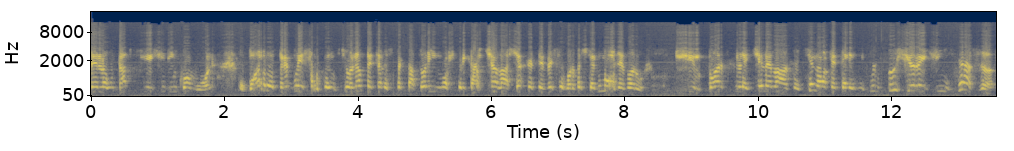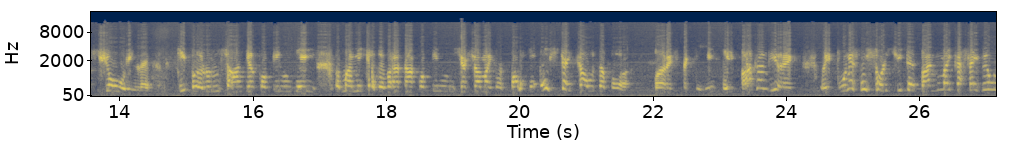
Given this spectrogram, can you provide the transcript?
de lăudat și ieșit din comun, dar trebuie să menționăm pe telespectatorii noștri că aici la 6 TV se vorbește numai adevărul și în părțile celelalte, celelalte televiziuni își regizează show-urile, tip Lumința Angel, copilul ei, mămică adevărata copilului și așa mai departe. Ăștia îi caută pe, pe respectivii, îi bagă în direct, îi pune să-i solicite bani numai ca să aibă o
